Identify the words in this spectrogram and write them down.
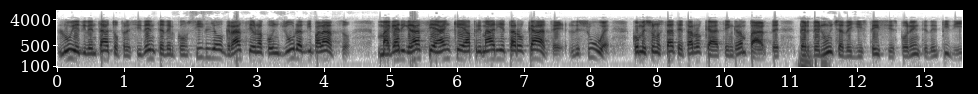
lui è diventato Presidente del Consiglio grazie a una congiura di palazzo, magari grazie anche a primarie taroccate, le sue, come sono state taroccate in gran parte per denuncia degli stessi esponenti del PD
